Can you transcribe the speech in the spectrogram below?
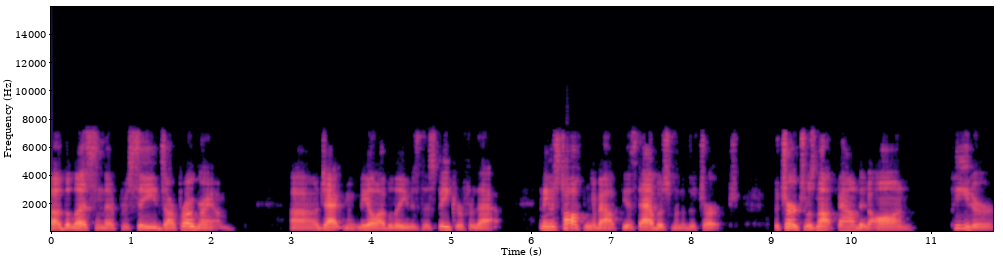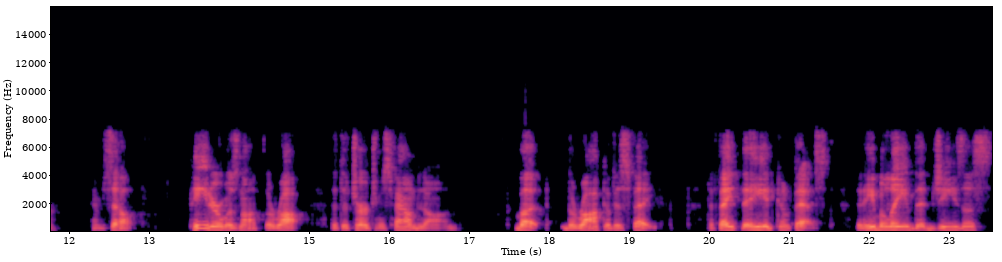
of the lesson that precedes our program. Uh, Jack McNeil, I believe, is the speaker for that. And he was talking about the establishment of the church. The church was not founded on Peter himself. Peter was not the rock that the church was founded on, but the rock of his faith, the faith that he had confessed, that he believed that Jesus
